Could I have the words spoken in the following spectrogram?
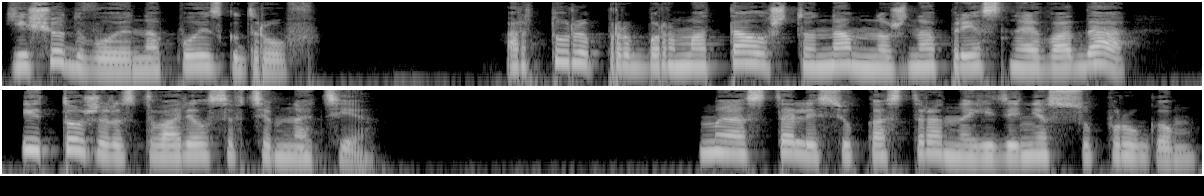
Еще двое на поиск дров. Артура пробормотал, что нам нужна пресная вода, и тоже растворился в темноте. Мы остались у костра наедине с супругом.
